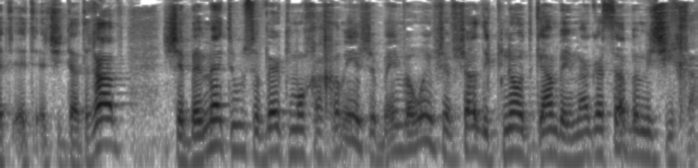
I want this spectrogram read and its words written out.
את, את, את שיטת רב, שבאמת הוא סובר כמו חכמים, שבאים ואומרים שאפשר לקנות גם בהמה גסה במשיכה.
